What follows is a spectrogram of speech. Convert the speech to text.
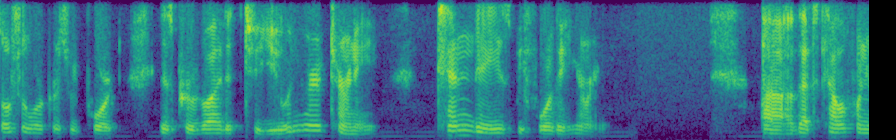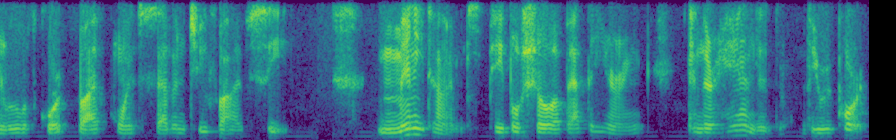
social worker's report is provided to you and your attorney 10 days before the hearing. Uh, that's California Rule of Court 5.725C. Many times, people show up at the hearing and they're handed the report.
